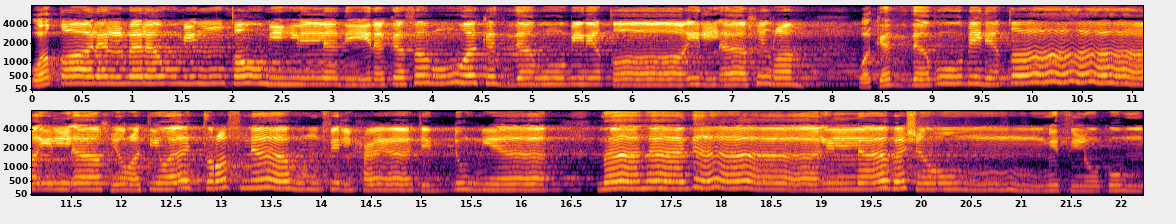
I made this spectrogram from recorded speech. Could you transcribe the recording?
وقال الملأ من قومه الذين كفروا وكذبوا بلقاء الآخرة وكذبوا بلقاء الآخرة وأترفناهم في الحياة الدنيا. ما هذا إلا بشر مثلكم.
